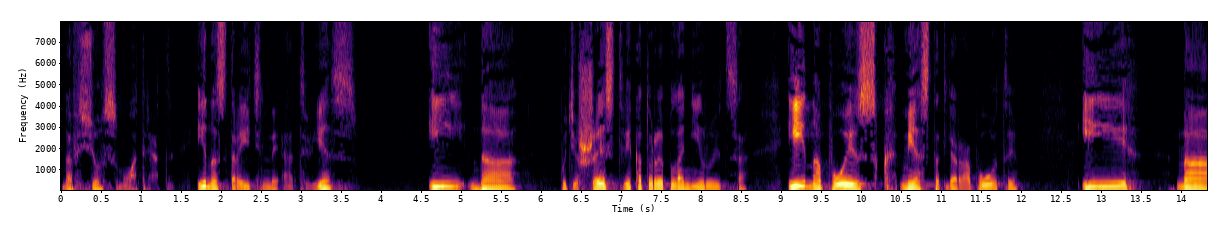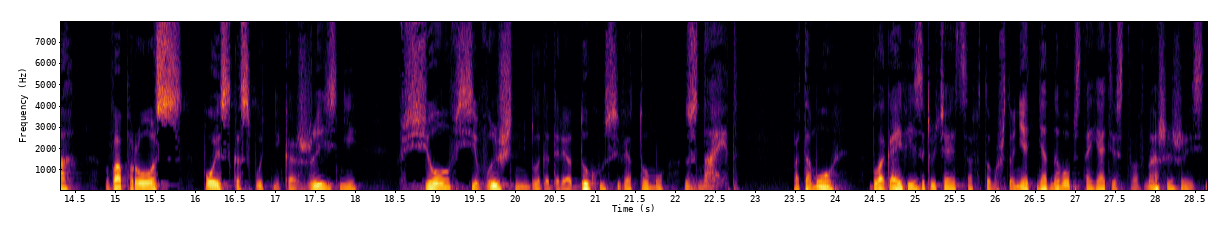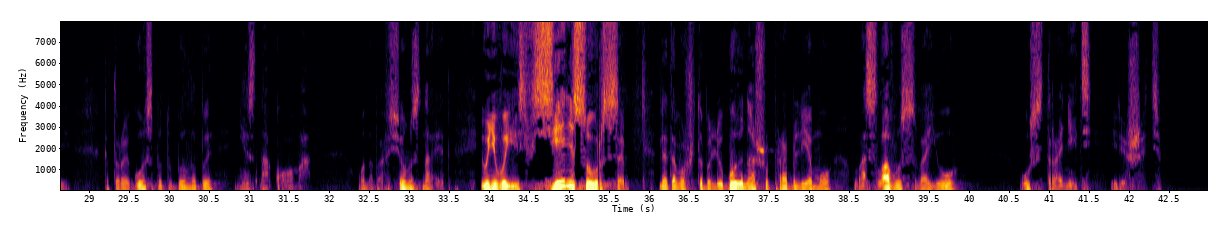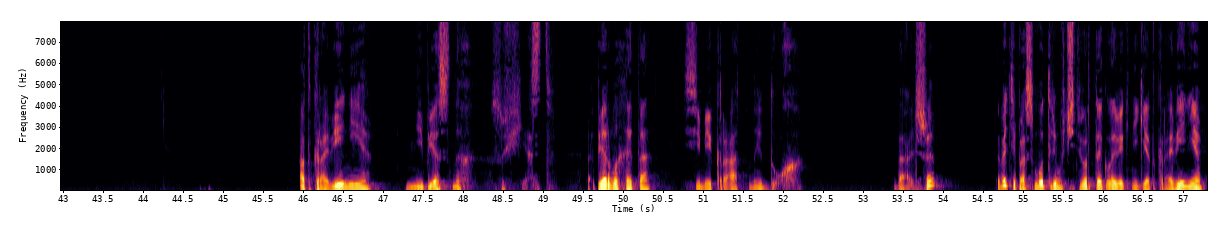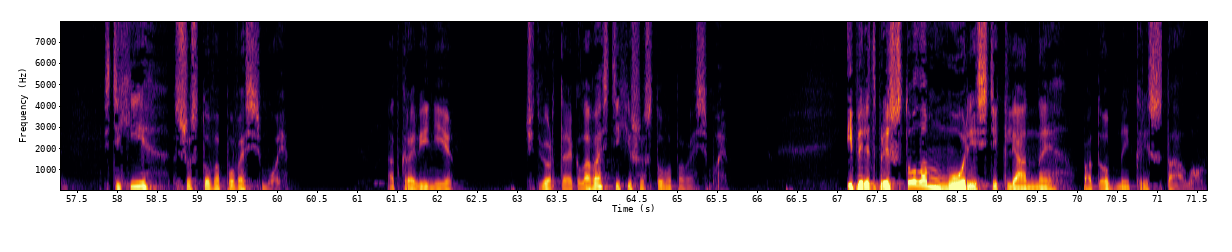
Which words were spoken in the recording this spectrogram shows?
на все смотрят. И на строительный отвес, и на путешествие, которое планируется, и на поиск места для работы, и на вопрос поиска спутника жизни, все Всевышний благодаря Духу Святому знает. Потому благая весть заключается в том, что нет ни одного обстоятельства в нашей жизни, которое Господу было бы незнакомо. Он обо всем знает. И у него есть все ресурсы для того, чтобы любую нашу проблему во славу свою устранить и решить. Откровение небесных существ. Во-первых, это семикратный дух. Дальше. Давайте посмотрим в 4 главе книги Откровения стихи с 6 по 8. Откровение, 4 глава, стихи 6 по 8. «И перед престолом море стеклянное, подобное кристаллу.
